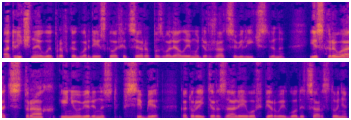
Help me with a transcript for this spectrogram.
Отличная выправка гвардейского офицера позволяла ему держаться величественно и скрывать страх и неуверенность в себе, которые терзали его в первые годы царствования,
